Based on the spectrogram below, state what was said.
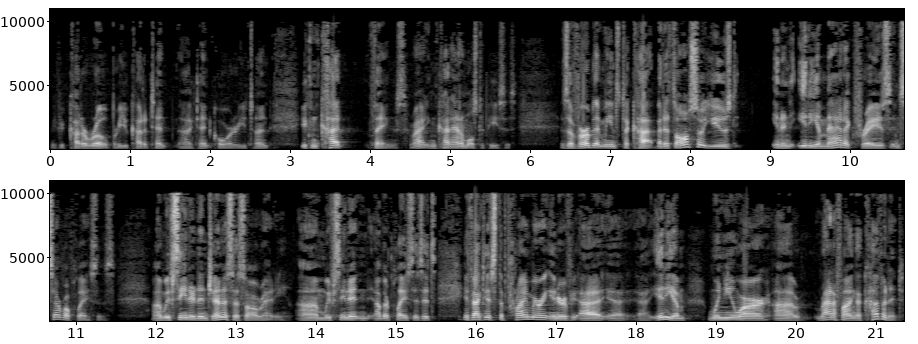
If you cut a rope or you cut a tent, uh, tent cord or you, you can cut things, right? You can cut animals to pieces. It's a verb that means to cut, but it's also used in an idiomatic phrase in several places. Uh, we've seen it in Genesis already. Um, we've seen it in other places. It's, in fact, it's the primary interv- uh, uh, idiom when you are uh, ratifying a covenant.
